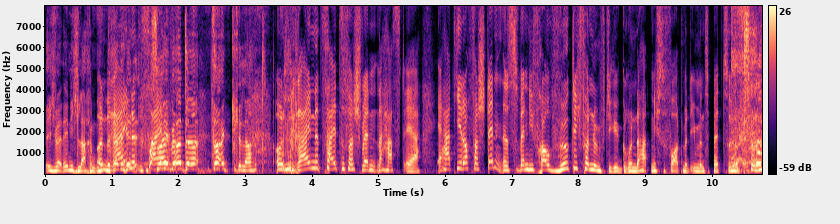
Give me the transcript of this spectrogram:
ich werd eh nicht lachen. Und reine Zeit- Zwei Wörter, zack, gelacht. Und reine Zeit zu verschwenden hasst er. Er hat jedoch Verständnis, wenn die Frau wirklich vernünftige Gründe hat, nicht sofort mit ihm ins Bett zu hüpfen.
